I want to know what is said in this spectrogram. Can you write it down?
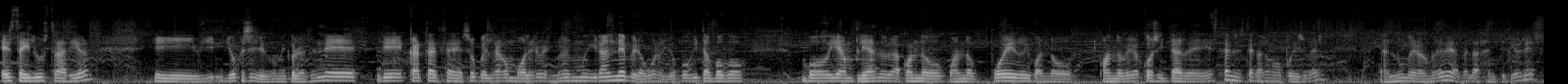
esta ilustración. Y yo qué sé, mi colección de, de cartas de Super Dragon Ball Heroes no es muy grande, pero bueno, yo poquito a poco voy ampliándola cuando, cuando puedo y cuando, cuando veo cositas de esta. En este caso, como podéis ver, la número 9, a ver las anteriores.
